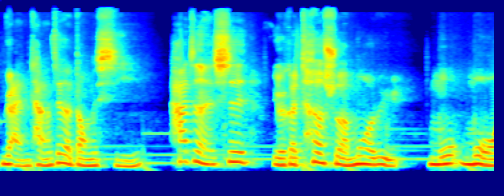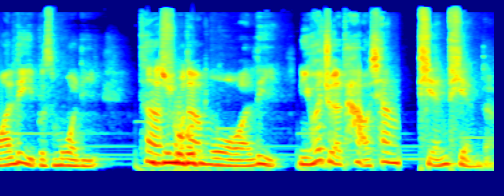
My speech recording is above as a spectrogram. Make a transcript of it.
软糖这个东西。它真的是有一个特殊的墨绿，魔魔力不是茉莉，特殊的魔力，你会觉得它好像甜甜的，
